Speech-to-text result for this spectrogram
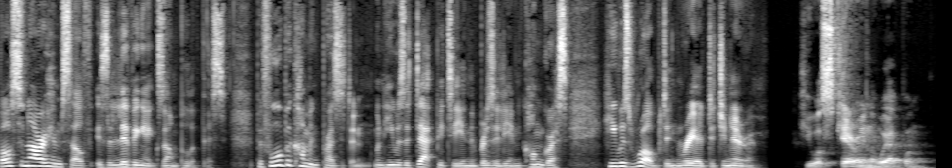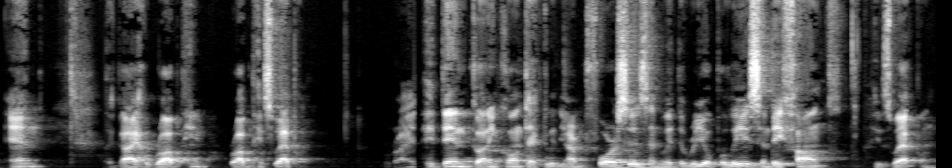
Bolsonaro himself is a living example of this. Before becoming president, when he was a deputy in the Brazilian Congress, he was robbed in Rio de Janeiro. He was carrying a weapon, and the guy who robbed him robbed his weapon. Right. He then got in contact with the armed forces and with the Rio police, and they found his weapon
